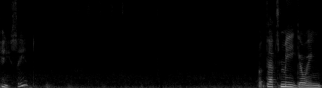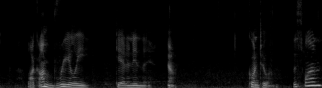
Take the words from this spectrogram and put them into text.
Can you see it? But that's me going, like I'm really getting in there. Now, contour. This one,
